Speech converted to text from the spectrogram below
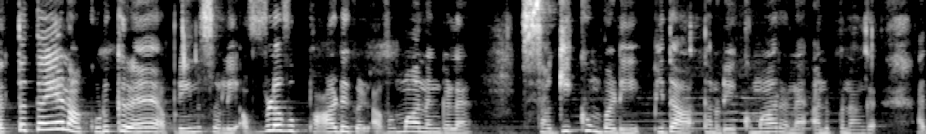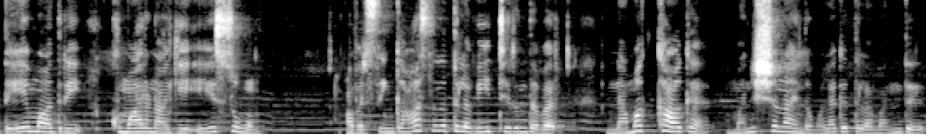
ரத்தத்தையே நான் கொடுக்குறேன் அப்படின்னு சொல்லி அவ்வளவு பாடுகள் அவமானங்களை சகிக்கும்படி பிதா தன்னுடைய குமாரனை அனுப்புனாங்க. அதே மாதிரி குமாரனாகிய இயேசுவும் அவர் சிங்காசனத்தில் வீற்றிருந்தவர் நமக்காக மனுஷனாக இந்த உலகத்தில் வந்து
